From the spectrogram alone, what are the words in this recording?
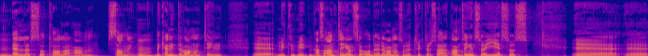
mm. eller så talar han sanning. Mm. Det kan inte vara någonting, eh, mitt, mitt, alltså antingen så, och det var någon som uttryckte det så här att antingen så är Jesus Eh, eh,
